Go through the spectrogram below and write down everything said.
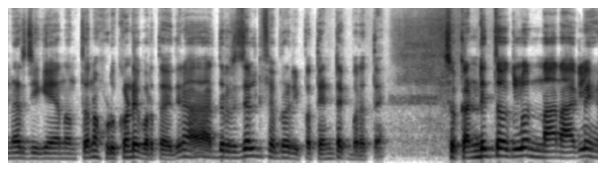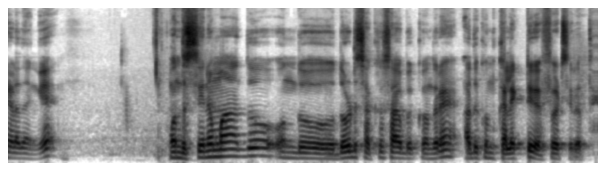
ಎನರ್ಜಿಗೆ ಅನ್ನೋಂತನ ಹುಡ್ಕೊಂಡೇ ಬರ್ತಾ ಇದ್ದೀನಿ. ಅದ್ರ ರಿಸಲ್ಟ್ ಫೆಬ್ರವರಿ ಇಪ್ಪತ್ತೆಂಟಕ್ಕೆ ಬರುತ್ತೆ. ಸೊ ಖಂಡಿತವಾಗ್ಲೂ ನಾನು ಆಗಲೇ ಹೇಳ್ದಂಗೆ ಒಂದು ಸಿನಿಮಾದು ಒಂದು ದೊಡ್ಡ ಸಕ್ಸಸ್ ಆಗಬೇಕು ಅಂದರೆ ಅದಕ್ಕೊಂದು ಕಲೆಕ್ಟಿವ್ ಎಫರ್ಟ್ಸ್ ಇರುತ್ತೆ.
